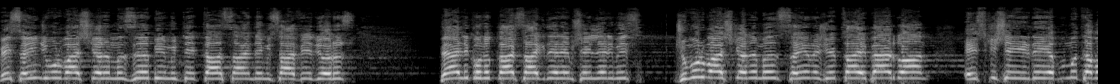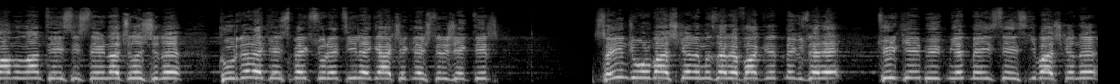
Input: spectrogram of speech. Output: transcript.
ve Sayın Cumhurbaşkanımızı bir müddet daha sahnede misafir ediyoruz. Değerli konuklar, saygıdeğer hemşehrilerimiz, Cumhurbaşkanımız Sayın Recep Tayyip Erdoğan Eskişehir'de yapımı tamamlanan tesislerin açılışını kurdele kesmek suretiyle gerçekleştirecektir. Sayın Cumhurbaşkanımıza refakat etmek üzere Türkiye Büyük Millet Meclisi eski başkanı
